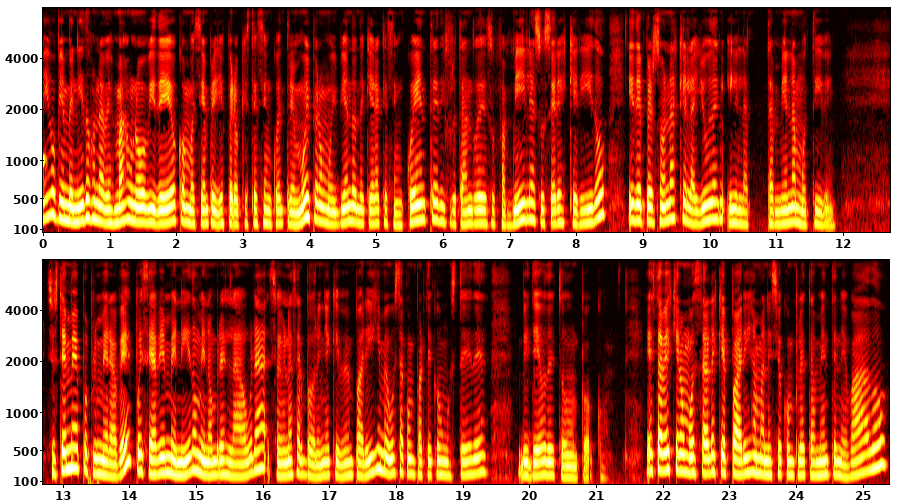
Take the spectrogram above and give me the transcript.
Amigos, bienvenidos una vez más a un nuevo video. Como siempre, yo espero que usted se encuentre muy, pero muy bien donde quiera que se encuentre, disfrutando de su familia, sus seres queridos y de personas que la ayuden y la, también la motiven. Si usted me ve por primera vez, pues sea bienvenido. Mi nombre es Laura, soy una salvadoreña que vive en París y me gusta compartir con ustedes videos de todo un poco. Esta vez quiero mostrarles que París amaneció completamente nevado.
